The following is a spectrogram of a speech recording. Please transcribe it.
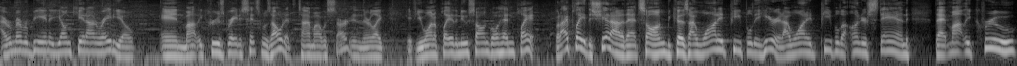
I remember being a young kid on radio, and Motley Crue's Greatest Hits was out at the time I was starting, and they're like, if you want to play the new song, go ahead and play it. But I played the shit out of that song because I wanted people to hear it. I wanted people to understand that Motley Crue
